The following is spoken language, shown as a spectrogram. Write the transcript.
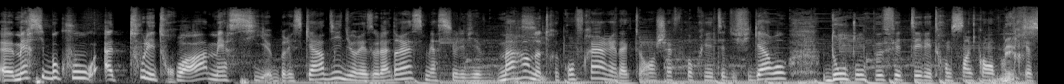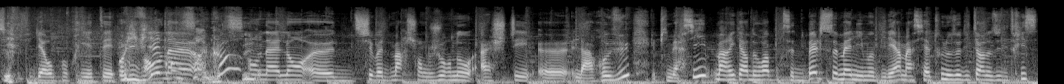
Euh, merci beaucoup à tous les trois. Merci Brice Cardi du réseau L'Adresse. Merci Olivier Marin, merci. notre confrère, rédacteur en chef propriété du Figaro, dont on peut fêter les 35 ans en publication du Figaro Propriété. Olivier, en 35 ans En allant euh, chez votre marchand de journaux acheter euh, la revue. Et puis merci Marie Cardoroy pour cette belle semaine immobilière. Merci à tous nos auditeurs, nos auditrices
